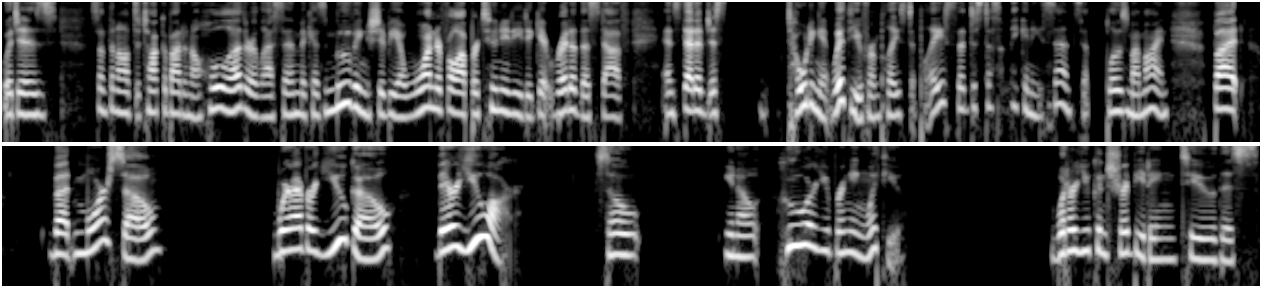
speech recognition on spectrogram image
which is something I'll have to talk about in a whole other lesson because moving should be a wonderful opportunity to get rid of the stuff instead of just toting it with you from place to place. That just doesn't make any sense. That blows my mind. But but more so wherever you go, there you are. So, you know, who are you bringing with you? What are you contributing to this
